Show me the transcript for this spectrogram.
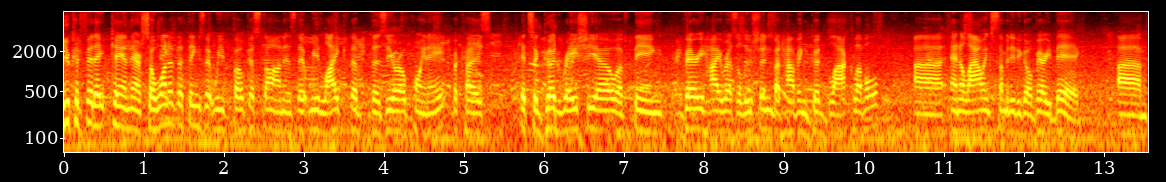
You could fit 8K in there. So one of the things that we've focused on is that we like the, the 0.8 because it's a good ratio of being very high resolution but having good black level uh, and allowing somebody to go very big. Um,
